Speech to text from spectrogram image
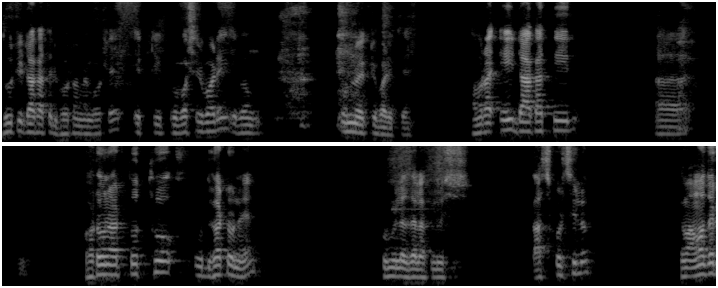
দুটি ডাকাতির ঘটনা ঘটে। একটি প্রবাসীর বাড়ি এবং অন্য একটি বাড়িতে। আমরা এই ডাকাতির ঘটনার তথ্য উদ্ঘাটনে কুমিল্লা জেলা পুলিশ কাজ করছিল এবং আমাদের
